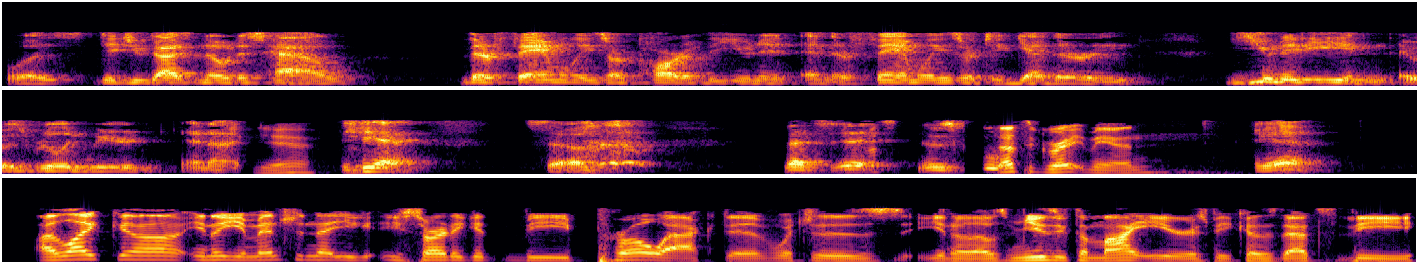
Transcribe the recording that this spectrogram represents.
was did you guys notice how their families are part of the unit and their families are together and unity? And it was really weird. And I Yeah. yeah. So that's it. It was cool. That's great, man. yeah. I like uh you know you mentioned that you you started to get be proactive, which is you know that was music to my ears because that's the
